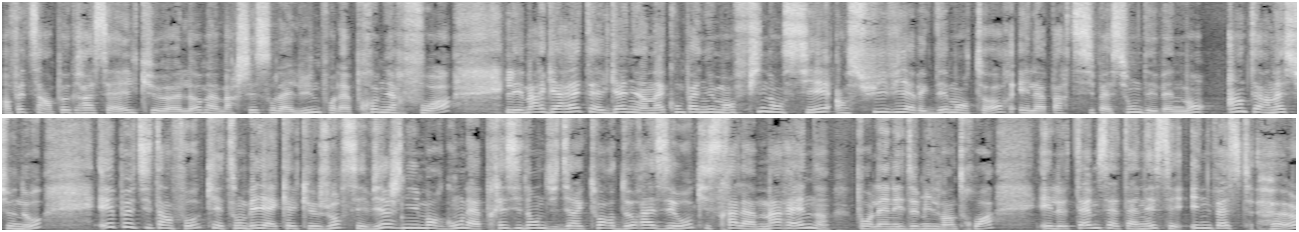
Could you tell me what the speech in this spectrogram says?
En fait, c'est un peu grâce à elle que euh, l'homme a marché sur la Lune pour la première fois. Les Margaret, elles gagnent un accompagnement financier, un suivi avec des mentors et la participation d'événements internationaux. Et petite info qui est tombée il y a quelques jours, c'est Virginie Morgon, la présidente du directoire d'Euraseo, qui sera la marraine pour l'année 2023. Et le thème cette année, c'est Invest Her,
